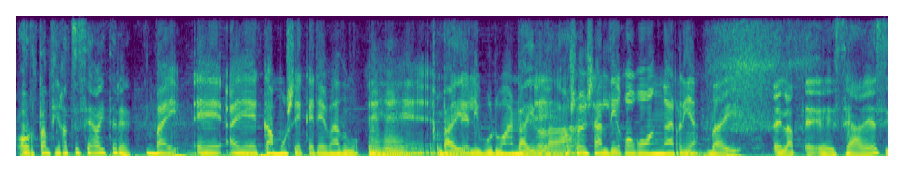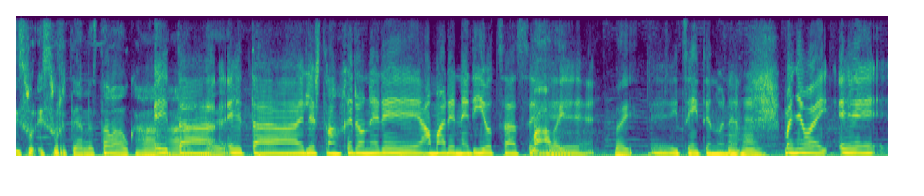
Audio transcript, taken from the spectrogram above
hortan fijatzen zea baitere? Bai, e, e, kamusek ere badu e, bai, bere liburuan bai, e, oso esaldi gogoan garria. Bai, ela, e, zea ez, izur, izurritean ez da badauka. Eta, bai. eta el estranjeron ere amaren eriotza ze ba, bai, bai. E, hitz egiten duenean. Baina bai, e,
